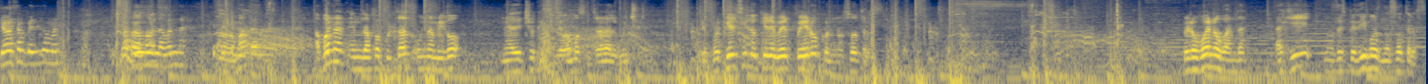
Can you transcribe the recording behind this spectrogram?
¿Qué más han pedido, man? ¿Qué en la banda? Ah, bueno, en- la facultad un amigo me ha dicho que si le vamos a entrar al Witcher. Que porque él sí lo quiere ver, pero con nosotros. Pero bueno, banda, aquí nos despedimos nosotros.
